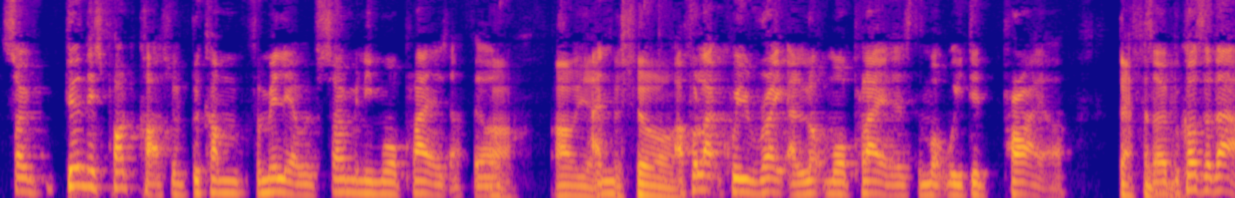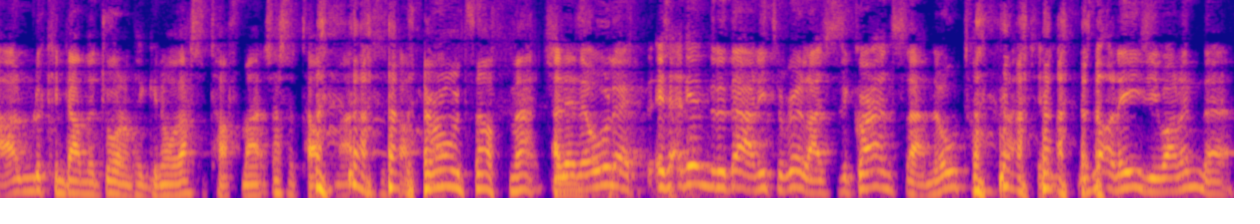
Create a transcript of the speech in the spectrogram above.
so doing this podcast, we've become familiar with so many more players. I feel. oh, oh yeah, and for sure. I feel like we rate a lot more players than what we did prior. Definitely. So because of that, I'm looking down the draw and I'm thinking, oh, that's a tough match. That's a tough match. A tough They're match. all tough matches. And then they're all it's, at the end of the day, I need to realise it's a grand slam. They're all tough matches. There's not an easy one in there.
